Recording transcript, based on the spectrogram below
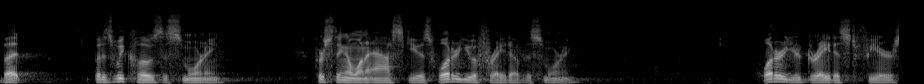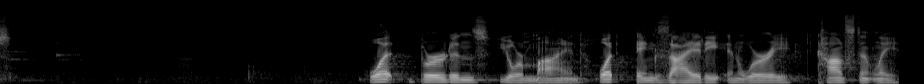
But, but as we close this morning, first thing I want to ask you is what are you afraid of this morning? What are your greatest fears? What burdens your mind? What anxiety and worry constantly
